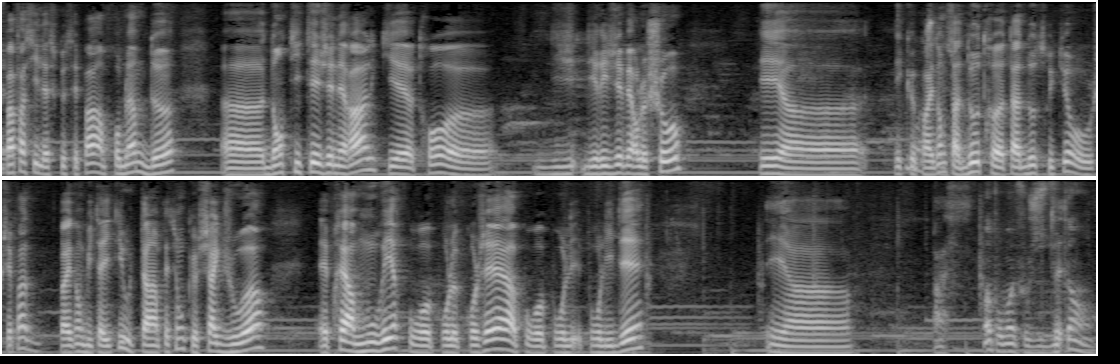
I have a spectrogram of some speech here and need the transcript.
pas, facile. Est-ce que c'est pas un problème de euh, d'entité générale qui est trop euh, di- dirigée vers le show et, euh, et que par exemple tu as d'autres t'as d'autres structures où je sais pas par exemple Vitality où tu as l'impression que chaque joueur est prêt à mourir pour, pour le projet pour, pour, l'i- pour l'idée et euh, bah, Moi, pour moi, il faut juste du temps.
